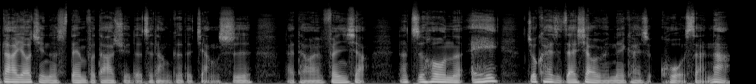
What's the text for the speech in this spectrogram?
大邀请了 Stanford 大学的这堂课的讲师来台湾分享。那之后呢？诶，就开始在校园内开始扩散。那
